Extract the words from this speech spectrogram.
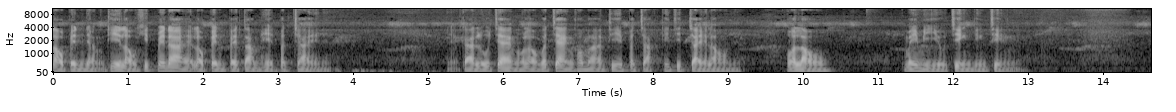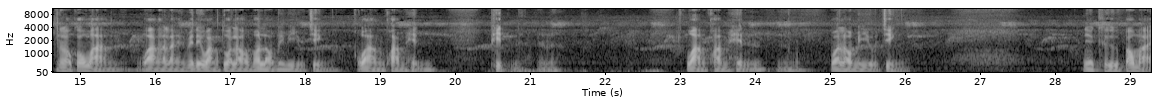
เราเป็นอย่างที่เราคิดไม่ได้ เราเป็นไปตามเหตุปัจจัยเนี่ยการรู้แจ้งของเราก็แจ้งเข้ามาที่ประจักษ์ที่จิตใจเราเนี่ยว่าเราไม่มีอยู่จริงจริง ๆ เราก็วางวางอะไร ไม่ได้วางตัวเรา เพราะเราไม่มีอยู่จริง วางความเห็น ผิดนะวางความเห็นว่าเรามีอยู่จริง เนี่ยคือเป้าหมาย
